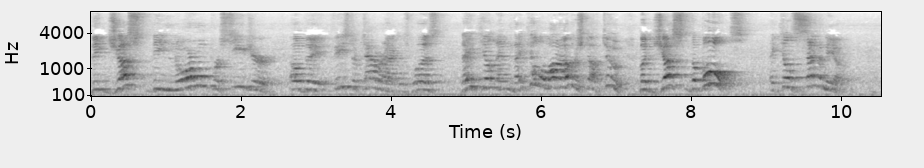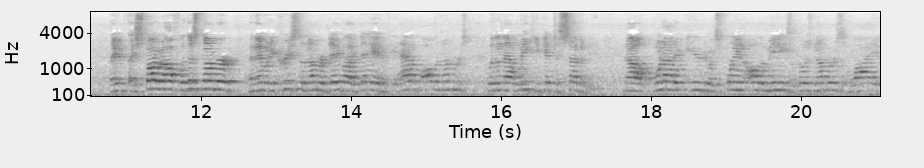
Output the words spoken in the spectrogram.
The just the normal procedure of the Feast of Tabernacles was they killed and they killed a lot of other stuff too, but just the bulls, they killed 70 of them. They, they started off with this number and they would increase the number day by day, and if you add up all the numbers within that week, you get to 70. Now, we're not here to explain all the meanings of those numbers and why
